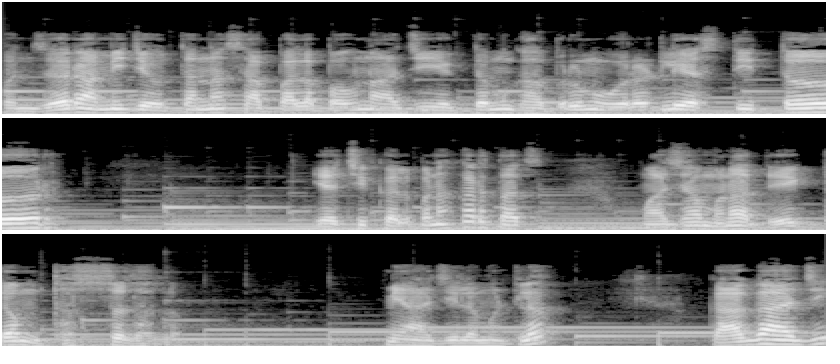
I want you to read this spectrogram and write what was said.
पण जर आम्ही जेवताना सापाला पाहून आजी एकदम घाबरून ओरडली असती तर? याची कल्पना करताच माझ्या मनात एकदम धस्स झालं. मी आजीला म्हटलं का ग आजी?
